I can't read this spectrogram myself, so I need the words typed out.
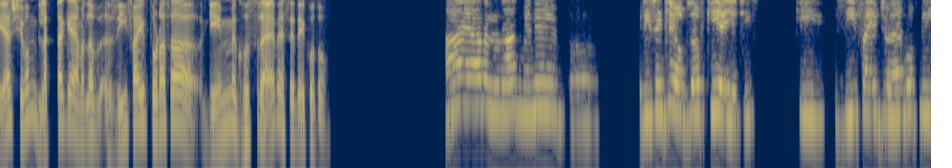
यार शिवम लगता क्या है? मतलब जी फाइव थोड़ा सा गेम में घुस रहा है वैसे देखो तो। हाँ यार अनुराग मैंने रिसेंटली ऑब्ज़र्व की है ये चीज़ कि Z5 जो है वो अपनी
